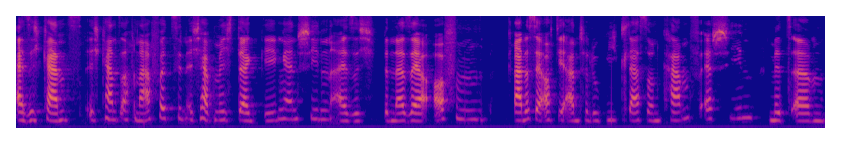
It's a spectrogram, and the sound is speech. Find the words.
Also ich kann es ich kann's auch nachvollziehen. Ich habe mich dagegen entschieden. Also ich bin da sehr offen gerade ist ja auch die Anthologie Klasse und Kampf erschienen mit ähm,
